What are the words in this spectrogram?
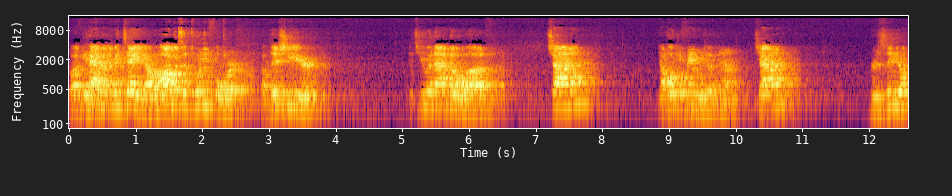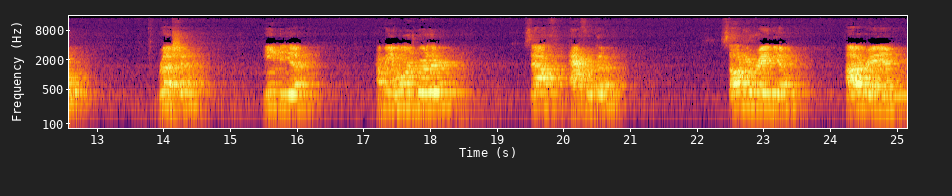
Well, if you haven't, let me tell you, on August the 24th of this year, that you and I know of, China, y'all hold your fingers up now. China, Brazil, Russia, India, how many horns were there? South Africa, Saudi Arabia, Iran,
